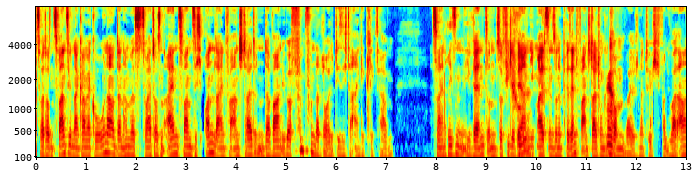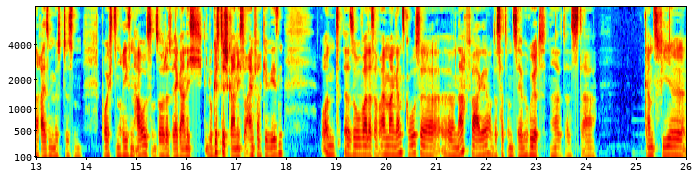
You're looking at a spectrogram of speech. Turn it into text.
2020 und dann kam ja Corona und dann haben wir es 2021 online veranstaltet und da waren über 500 Leute, die sich da eingeklickt haben. Es war ein Riesen-Event und so viele cool. wären niemals in so eine Präsentveranstaltung gekommen, ja. weil du natürlich von überall anreisen müsstest und bräuchtest ein Riesenhaus und so. Das wäre gar nicht, logistisch gar nicht so einfach gewesen. Und äh, so war das auf einmal eine ganz große äh, Nachfrage und das hat uns sehr berührt, ne, dass da ganz viel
